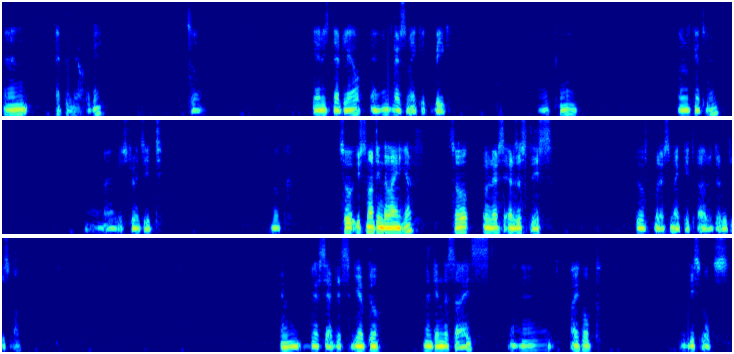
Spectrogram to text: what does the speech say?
and add layout, okay? So here is that layout, and let's make it big. Okay, look at here, and I will stretch it. Look, so it's not in the line here. So let's adjust this. Let's make it a little bit small. And let's add this. We have to maintain the size, and I hope this works.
